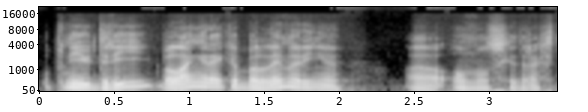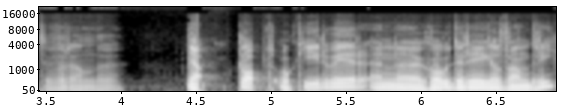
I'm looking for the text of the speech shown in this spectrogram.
opnieuw drie belangrijke belemmeringen uh, om ons gedrag te veranderen. Ja, klopt. Ook hier weer een uh, gouden regel van drie.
